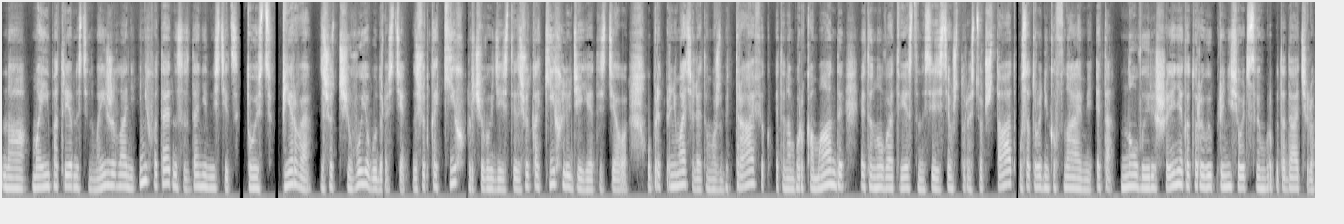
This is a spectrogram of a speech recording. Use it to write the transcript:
на мои потребности, на мои желания, и не хватает на создание инвестиций. То есть первое, за счет чего я буду расти, за счет каких ключевых действий, за счет каких людей я это сделаю. У предпринимателя это может быть трафик, это набор команды, это новая ответственность в связи с тем, что растет штат. У сотрудников в это новые решения, которые вы принесете своему работодателю,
